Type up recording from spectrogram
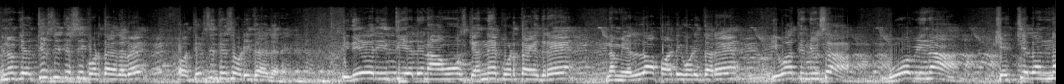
ಇನ್ನೊಂದು ಕೆನ್ನೆ ತಿರ್ಸಿ ತಿರ್ಸಿ ಕೊಡ್ತಾ ಇದ್ದೇವೆ. ತಿರ್ಸಿ ತಿರ್ಸಿ ಹೊಡಿತಾ ಇದ್ದಾರೆ. ಇದೇ ರೀತಿಯಲ್ಲಿ ನಾವು ಕೆನ್ನೆ ಕೊಡ್ತಾ ಇದ್ರೆ ನಮ್ಮ ಎಲ್ಲ ಪಾರ್ಟಿ ಹೊಡಿತಾರೆ. ಇವತ್ತಿನ ದಿವಸ ಗೋವಿನ ಕೆಚ್ಚಲನ್ನ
